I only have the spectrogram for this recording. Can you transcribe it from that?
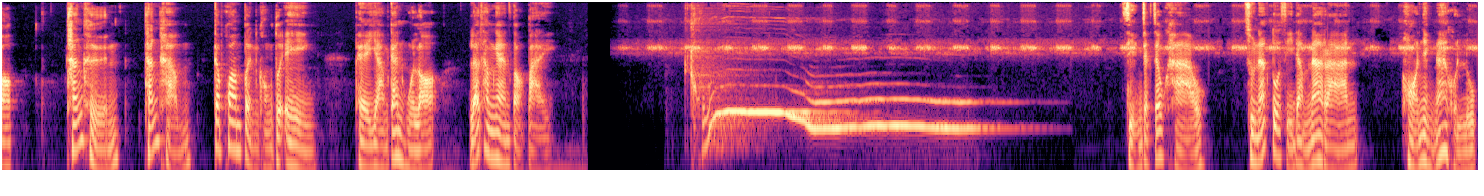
ป๊อปทั้งเขิน ทั้งขำ กับความเปิ่นของตัวเอง พยายามกั้นหัวเราะ แล้วทำงานต่อไป เสียงจากเจ้าขาว สุนัขตัวสีดำหน้าร้าน หอนอย่างหน้าขนลุก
